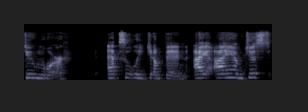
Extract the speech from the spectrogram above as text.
Do more. Absolutely jump in. I I am just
